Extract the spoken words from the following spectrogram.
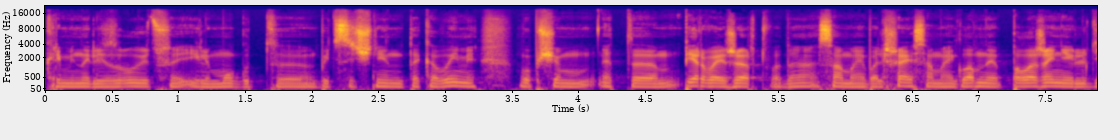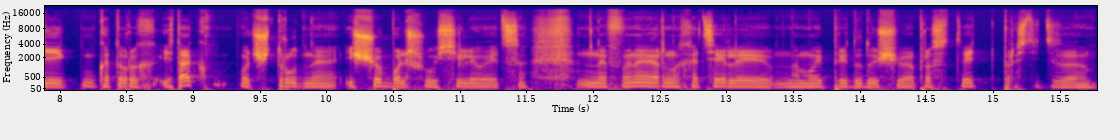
криминализуются или могут э, быть сочинены таковыми. В общем, это первая жертва, да, самая большая, самое главное. Положение людей, у которых и так очень трудное, еще больше усиливается. Вы, наверное, хотели на мой предыдущий вопрос ответить, простите за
